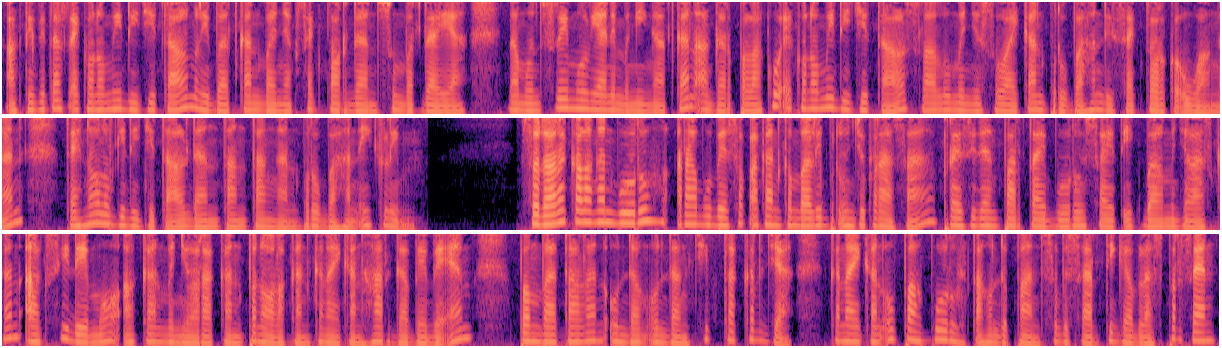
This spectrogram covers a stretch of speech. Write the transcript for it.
Aktivitas ekonomi digital melibatkan banyak sektor dan sumber daya. Namun Sri Mulyani mengingatkan agar pelaku ekonomi digital selalu menyesuaikan perubahan di sektor keuangan, teknologi digital, dan tantangan perubahan iklim. Saudara kalangan buruh, Rabu besok akan kembali berunjuk rasa. Presiden Partai Buruh Said Iqbal menjelaskan aksi demo akan menyuarakan penolakan kenaikan harga BBM, pembatalan Undang-Undang Cipta Kerja, kenaikan upah buruh tahun depan sebesar 13 persen,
